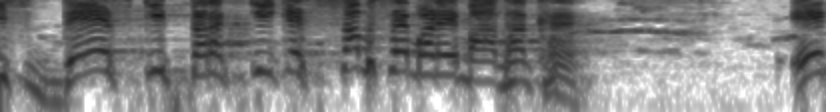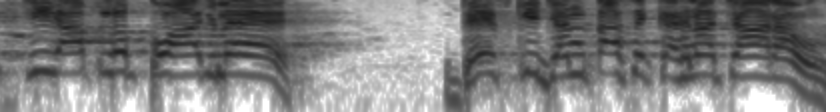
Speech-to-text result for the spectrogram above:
इस देश की तरक्की के सबसे बड़े बाधक हैं। एक चीज़ आप लोग को आज मैं देश की जनता से कहना चाह रहा हूँ,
